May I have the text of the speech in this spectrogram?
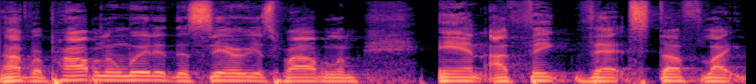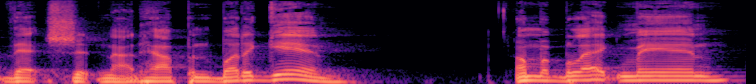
I have a problem with it, a serious problem, and I think that stuff like that should not happen. But again, I'm a black man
